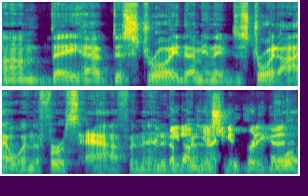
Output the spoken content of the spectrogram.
Um, they have destroyed. I mean, they've destroyed Iowa in the first half and they ended up winning Michigan pretty good.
